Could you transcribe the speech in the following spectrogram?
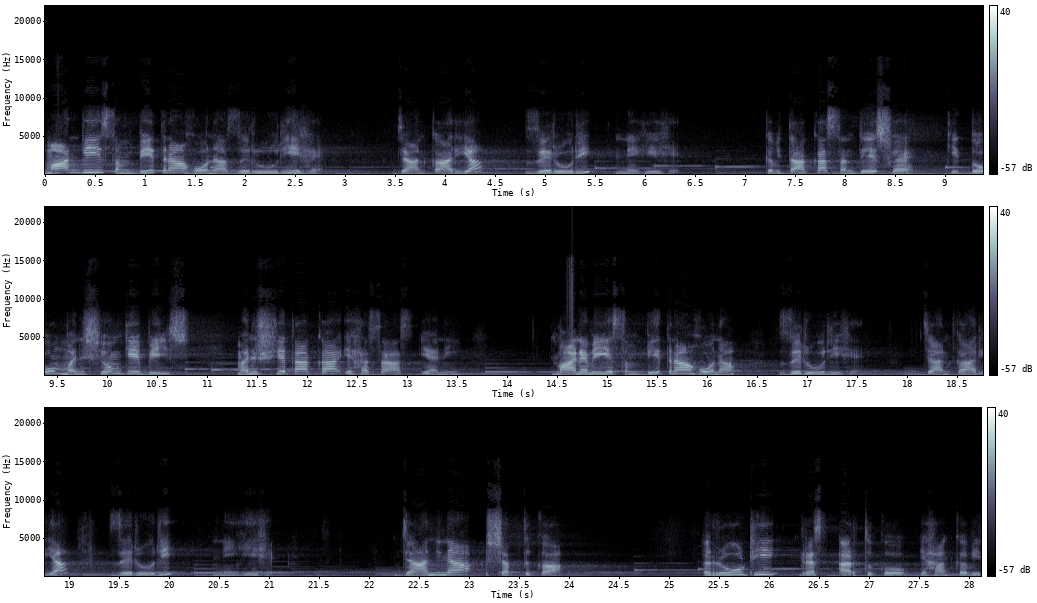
मानवीय संवेदना होना ज़रूरी है। जानकारियाँ ज़रूरी नहीं है। कविता का संदेश है कि दो मनुष्यों के बीच मनुष्यता का एहसास, यानी मानवीय संवेदना होना ज़रूरी है। जानकारियाँ ज़रूरी नहीं है। जानना शब्द का रूढ़िग्रस्त अर्थ को यहाँ कवि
